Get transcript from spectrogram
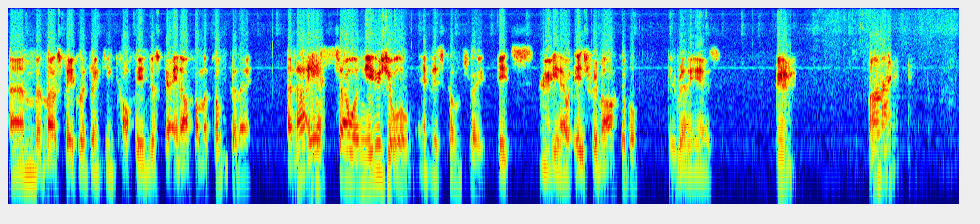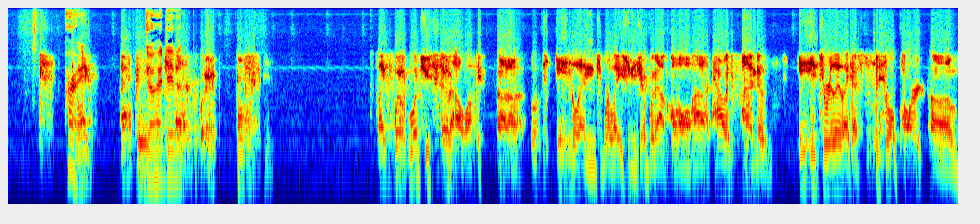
Um, but most people are drinking coffee and just getting off on the company. And that is so unusual in this country. It's, mm. you know, it's remarkable. It really is. Mm. All right. All right. Go ahead, David. Like what, what you said about like uh, England's relationship with alcohol, how, how it's kind of, it, it's really like a central part of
